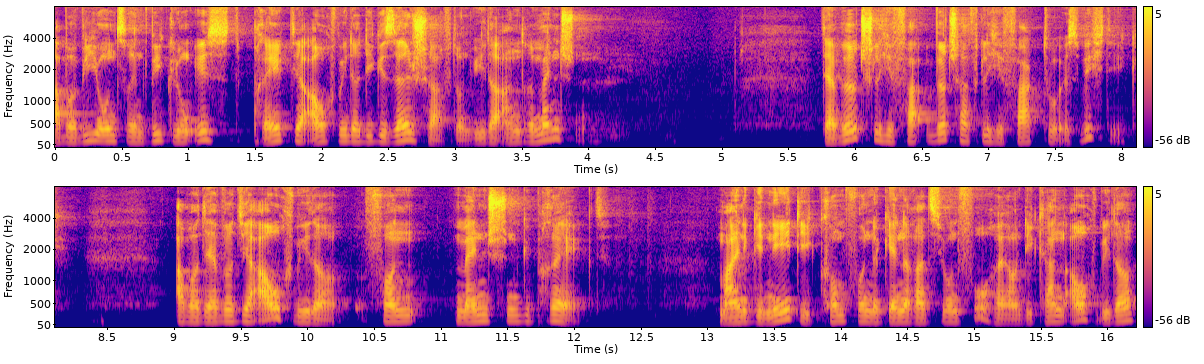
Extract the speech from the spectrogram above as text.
Aber wie unsere Entwicklung ist, prägt ja auch wieder die Gesellschaft und wieder andere Menschen. Der wirtschaftliche Faktor ist wichtig, aber der wird ja auch wieder von Menschen geprägt. Meine Genetik kommt von der Generation vorher und die kann auch wieder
